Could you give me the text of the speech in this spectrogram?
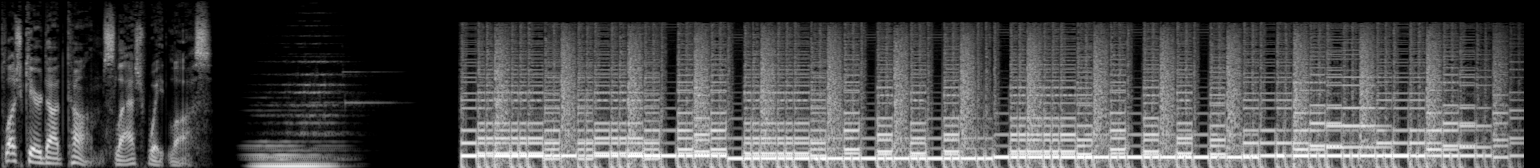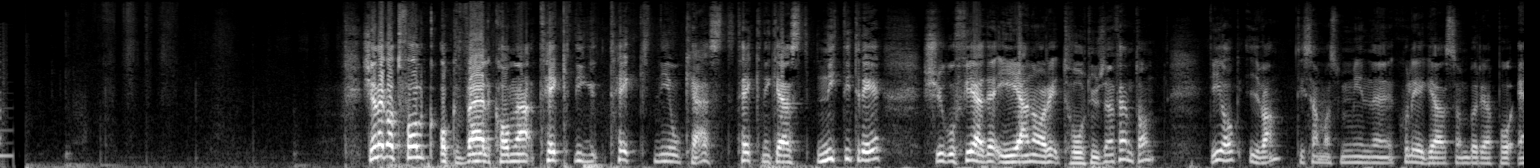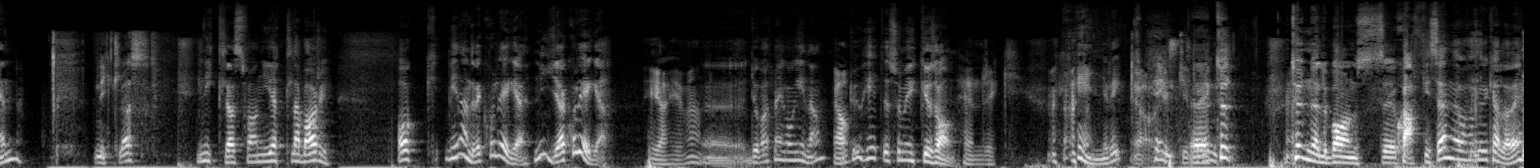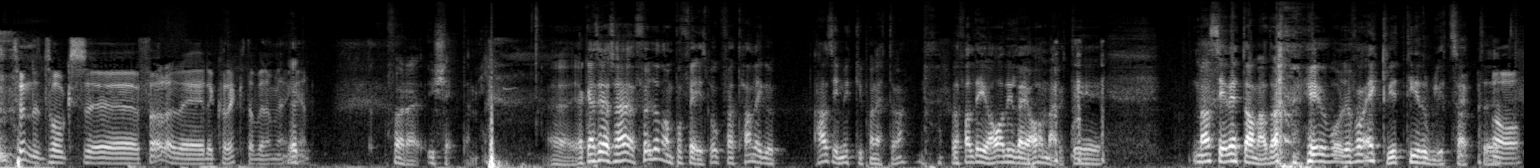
plushcare.com slash weight loss. Tjena gott folk och välkomna Techni Techniocast, Technicast 93, 24 januari 2015. Det är jag, Ivan, tillsammans med min eh, kollega som börjar på N, Niklas. Niklas från Götlaborg. Och min andra kollega, nya kollega. Jajamän. Eh, Du har varit med en gång innan. Ja. Du heter så mycket som Henrik. Henrik. Ja, Henke Eh, vad ska vi kalla det? Tunneltågsförare är det korrekta benämningen. Förra, ursäkta mig. Eh, Jag kan säga så här, följ honom på Facebook för att han lägger upp, han ser mycket på nätterna. I alla fall det jag, lilla jag har märkt. Det är, man ser ett annat, det är både från äckligt till roligt så att eh, Ja,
